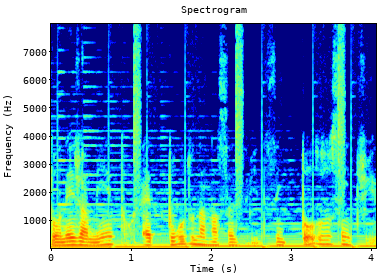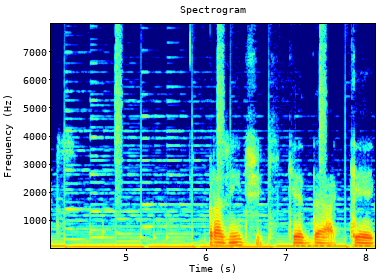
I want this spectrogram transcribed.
Planejamento é tudo nas nossas vidas, em todos os sentidos pra gente que quer, dar, quer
